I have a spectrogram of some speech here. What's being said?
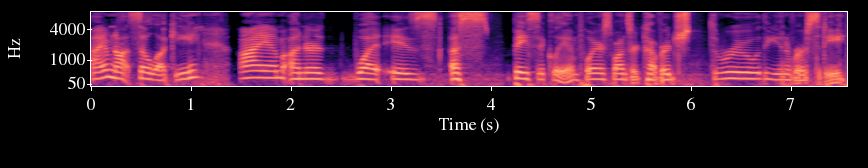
I am not so lucky. I am under what is a s- basically employer sponsored coverage through the university.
